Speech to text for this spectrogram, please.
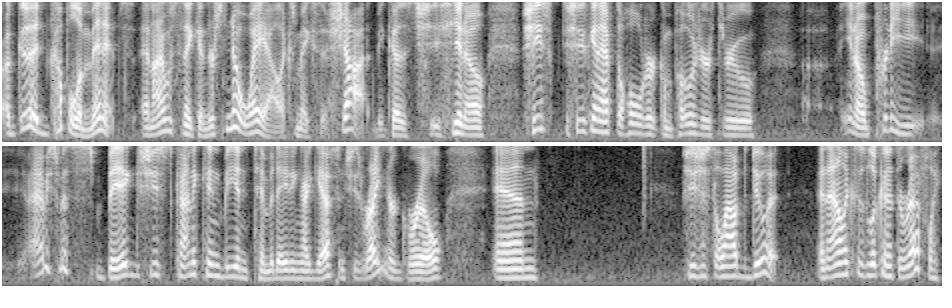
a good couple of minutes and I was thinking there's no way Alex makes this shot because she's you know she's she's going to have to hold her composure through uh, you know pretty Abby Smith's big she's kind of can be intimidating I guess and she's right in her grill and she's just allowed to do it and Alex is looking at the ref like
